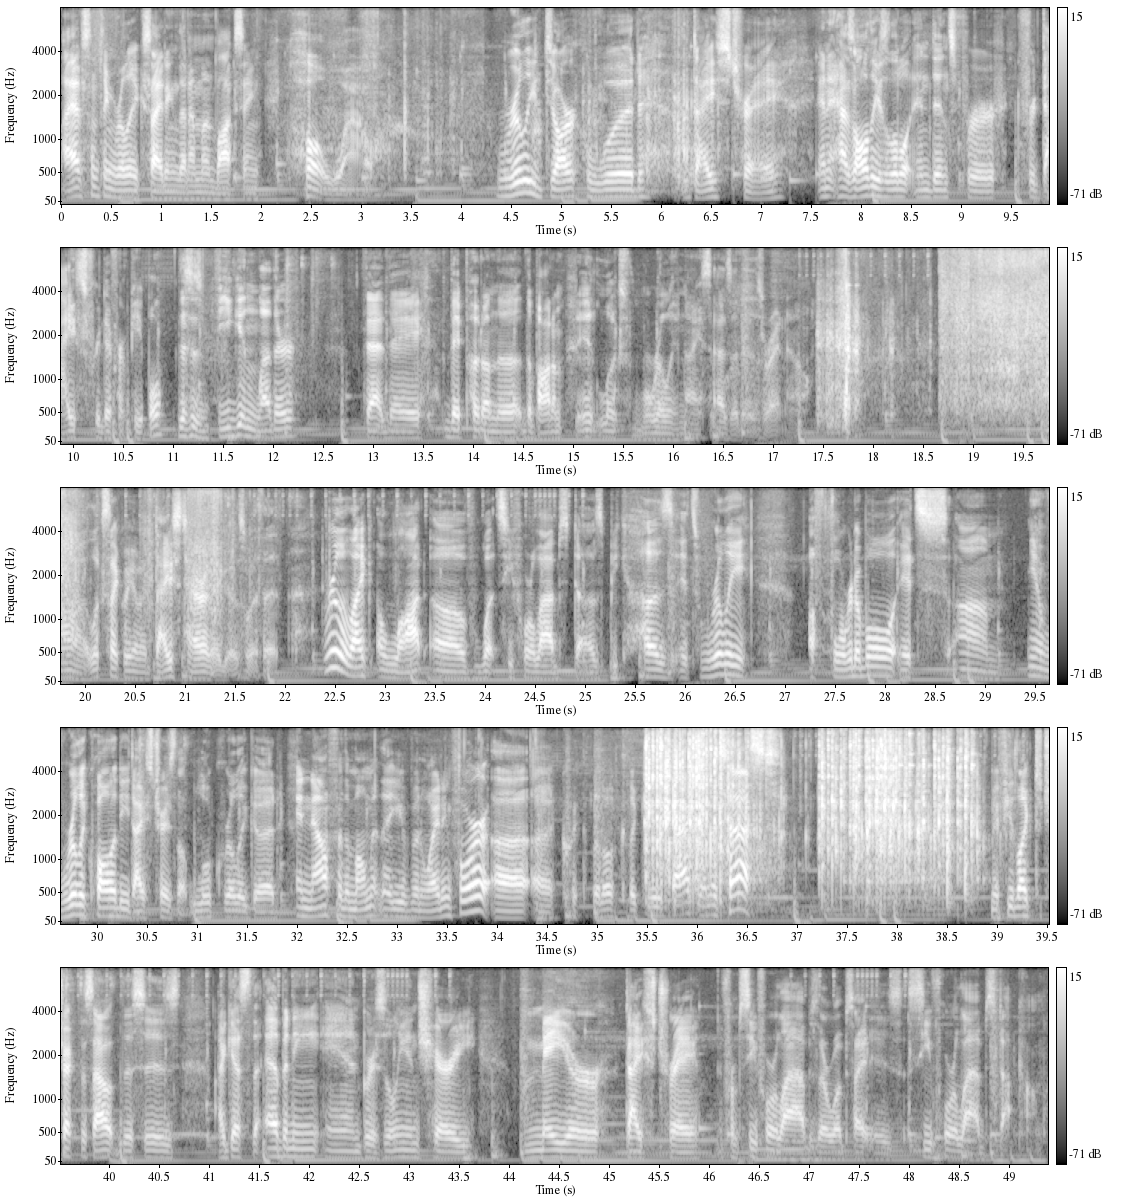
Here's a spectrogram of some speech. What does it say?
I have something really exciting that I'm unboxing. Oh, wow. Really dark wood dice tray. And it has all these little indents for, for dice for different people. This is vegan leather that they, they put on the, the bottom. It looks really nice as it is right now. Oh, it looks like we have a dice tower that goes with it. I really like a lot of what C4 Labs does because it's really affordable. It's um, you know, really quality dice trays that look really good. And now for the moment that you've been waiting for, uh, a quick little clicky back and a test. If you'd like to check this out, this is, I guess, the Ebony and Brazilian Cherry Mayor dice tray from C4 Labs. Their website is c4labs.com.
